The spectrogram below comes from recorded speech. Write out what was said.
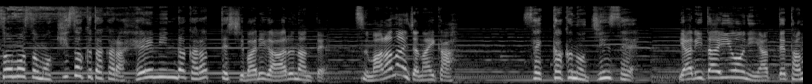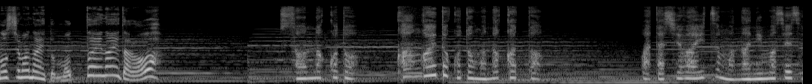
そもそも貴族だから平民だからって縛りがあるなんてつまらないじゃないか。せっかくの人生やりたいようにやって楽しまないともったいないだろ。そんなこと考えたこともなかった。私はいつも何もせず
